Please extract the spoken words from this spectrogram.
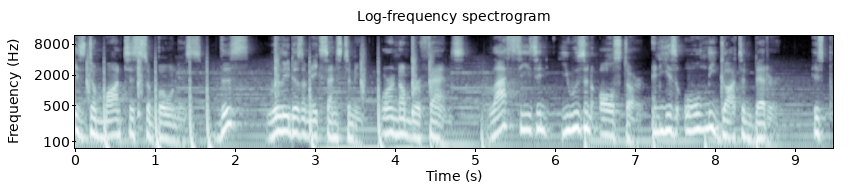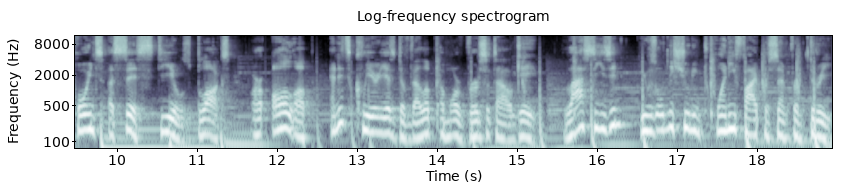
is Domantas Sabonis. This really doesn't make sense to me, or a number of fans. Last season, he was an all-star, and he has only gotten better. His points, assists, steals, blocks are all up, and it's clear he has developed a more versatile game. Last season, he was only shooting 25% from 3.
